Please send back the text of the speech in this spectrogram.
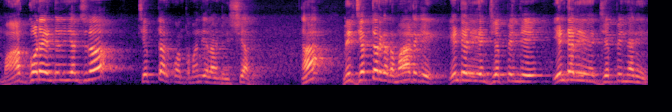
మాకు కూడా ఇంటెలిజెన్స్లో చెప్తారు కొంతమంది ఇలాంటి విషయాలు. మీరు చెప్తారు కదా మాటకి ఇంటెలిజెన్స్ చెప్పింది ఇంటెలిజెన్స్ చెప్పిందని.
